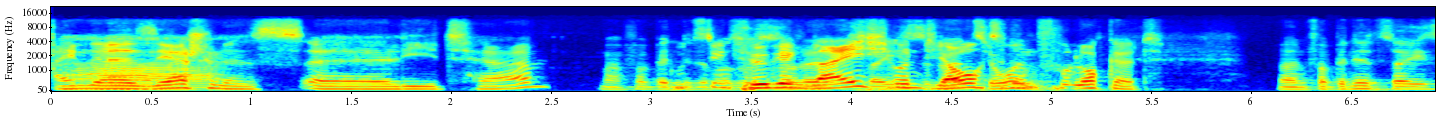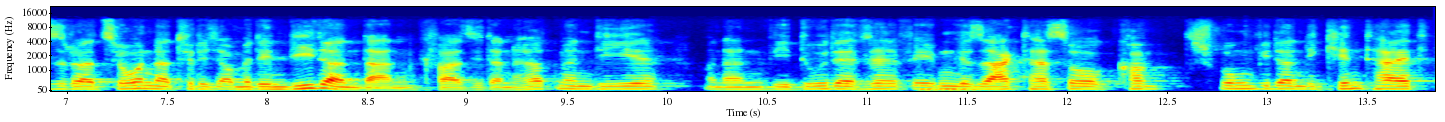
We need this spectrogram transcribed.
Ein äh, Ah. sehr schönes äh, Lied, ja. Man verbindet immer den so- Vögeln so- gleich solche und jauchzt Situationen. und frohlocket. Man verbindet solche Situationen natürlich auch mit den Liedern dann quasi. Dann hört man die und dann, wie du Detlef, eben gesagt hast, so kommt Schwung wieder in die Kindheit.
